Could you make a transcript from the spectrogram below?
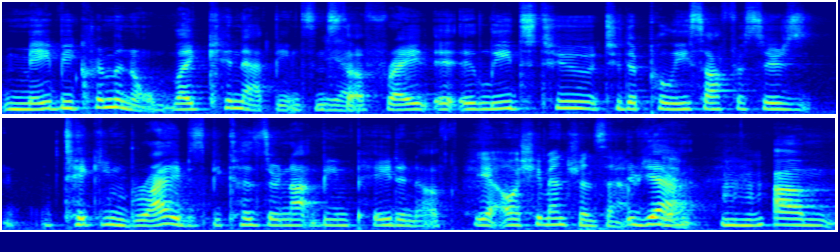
may be criminal, like kidnappings and Yeah. stuff. Right? It, it leads to to the police officers taking bribes because they're not being paid enough. yeah oh she mentions that Yeah. Um,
